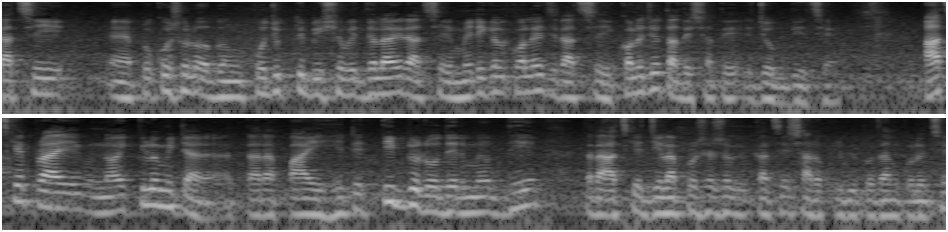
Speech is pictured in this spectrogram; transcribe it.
রাজশাহী প্রকৌশল এবং প্রযুক্তি বিশ্ববিদ্যালয়, রাজশাহী মেডিকেল কলেজ, রাজশাহী কলেজও তাদের সাথে যোগ দিয়েছে। আজকে প্রায় নয় কিলোমিটার তারা পায়ে হেঁটে তীব্র রোদের মধ্যে তারা আজকে জেলা প্রশাসকের কাছে স্মারকলিপি প্রদান করেছে।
